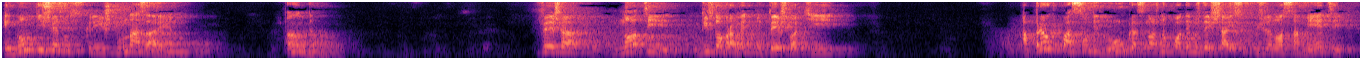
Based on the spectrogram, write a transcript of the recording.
Em nome de Jesus Cristo, o Nazareno, anda. Veja, note o desdobramento do texto aqui. A preocupação de Lucas, nós não podemos deixar isso fugir da nossa mente.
